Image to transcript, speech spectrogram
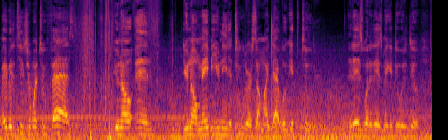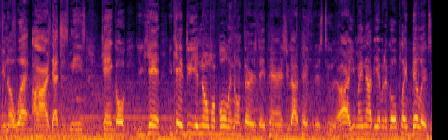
Maybe the teacher went too fast, you know, and you know, maybe you need a tutor or something like that. We'll get the tutor. It is what it is. Make it do what it do. You know what? All right, that just means can't go. You can't. You can't do your normal bowling on Thursday, parents. You got to pay for this tutor. All right, you may not be able to go play billiards.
